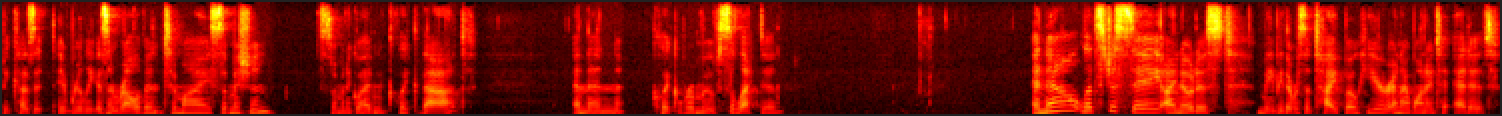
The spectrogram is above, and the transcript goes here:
because it, it really isn't relevant to my submission. So I'm going to go ahead and click that and then click Remove Selected. And now let's just say I noticed maybe there was a typo here and I wanted to edit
